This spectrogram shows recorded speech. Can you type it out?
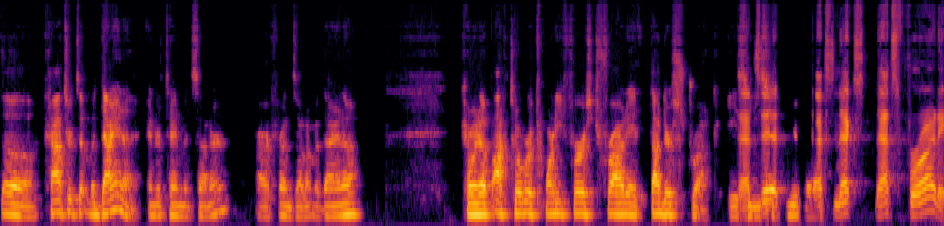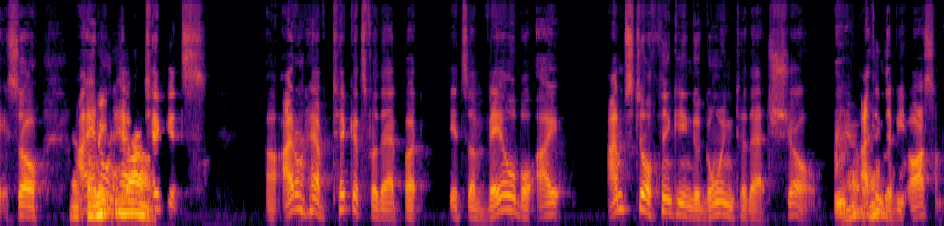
the concerts at Medina Entertainment Center. Our friends out at Medina. Coming up October 21st, Friday, Thunderstruck. That's it. That's next. That's Friday. So that's I don't have tomorrow. tickets. Uh, I don't have tickets for that, but it's available. I I'm still thinking of going to that show. Yeah, I think that'd be awesome.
